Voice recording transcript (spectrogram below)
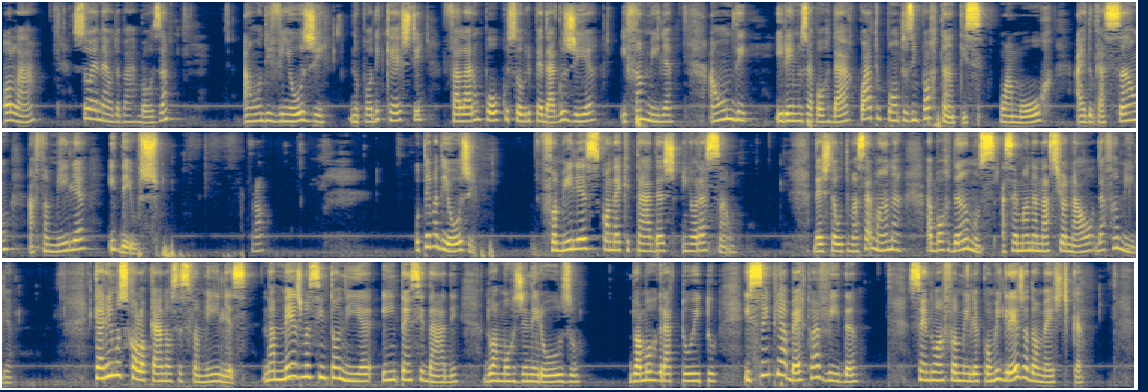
Olá, sou Enelda Barbosa, aonde vim hoje no podcast falar um pouco sobre pedagogia e família, aonde iremos abordar quatro pontos importantes: o amor, a educação, a família e Deus. O tema de hoje: famílias conectadas em oração. Nesta última semana, abordamos a Semana Nacional da Família. Queremos colocar nossas famílias na mesma sintonia e intensidade do amor generoso, do amor gratuito e sempre aberto à vida, sendo uma família como igreja doméstica,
